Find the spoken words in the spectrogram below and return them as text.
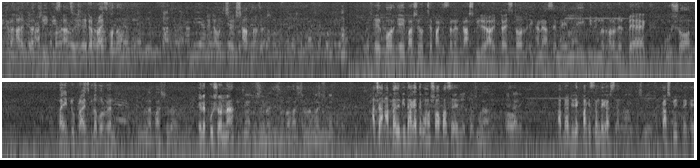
এখানে আরেকটা থ্রি পিস আছে। এটার প্রাইস কত? এটা হচ্ছে সাত হাজার। এরপর এই পাশে হচ্ছে পাকিস্তানের কাশ্মীরের আরেকটা স্টল। এখানে আছে মেইনলি বিভিন্ন ধরনের ব্যাগ কুশন। ভাই একটু প্রাইসগুলো বলবেন? এগুলো পাঁচশো টাকা এগুলো কুশন না? আচ্ছা আপনাদের কি ঢাকাতে কোনো শপ আছে? ও আপনারা ডিরেক্ট পাকিস্তান থেকে আসছেন? কাশ্মীর। থেকে।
